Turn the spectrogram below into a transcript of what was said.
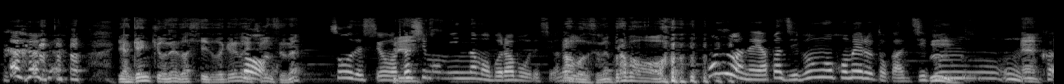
いや、元気をね、出していただけるのが一番ですよね。そうですよ。ね私もみんなもブラボーですよねブラ。ボーですよね。ブラボー。まずはね、やっぱ自分を褒めるとか、自分、うんねか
